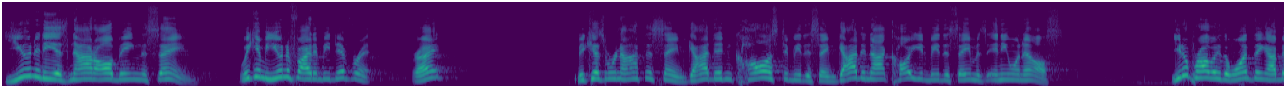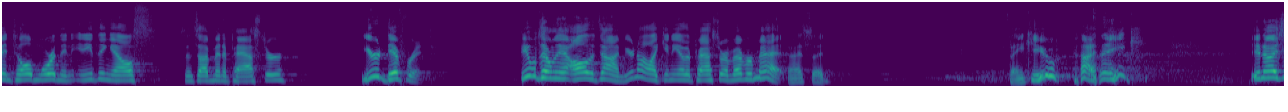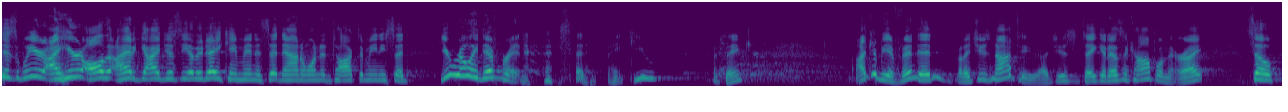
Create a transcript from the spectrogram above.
Unity is not all being the same. We can be unified and be different, right? Because we're not the same. God didn't call us to be the same. God did not call you to be the same as anyone else. You know, probably the one thing I've been told more than anything else since I've been a pastor you're different. People tell me that all the time. You're not like any other pastor I've ever met. And I said, Thank you, I think. You know, it's just weird. I hear all the, I had a guy just the other day came in and sat down and wanted to talk to me, and he said, You're really different. I said, Thank you, I think. I could be offended, but I choose not to. I choose to take it as a compliment, right? So,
